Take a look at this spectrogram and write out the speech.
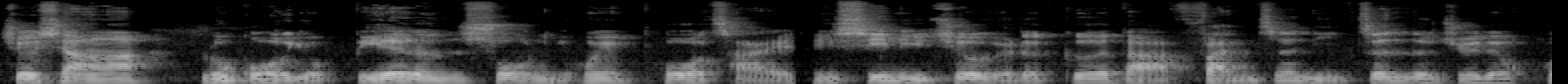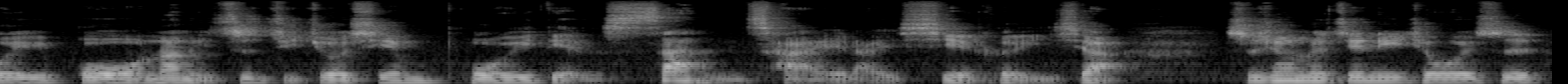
就像啊，如果有别人说你会破财，你心里就有了疙瘩。反正你真的觉得会破，那你自己就先破一点善财来谢客一下。师兄的建议就会是，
